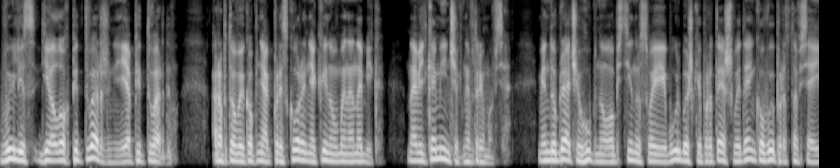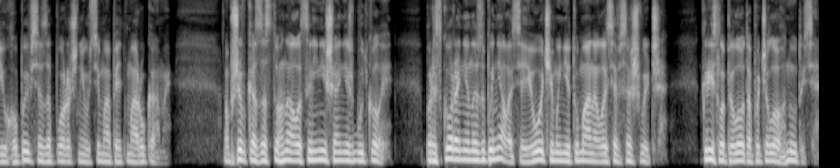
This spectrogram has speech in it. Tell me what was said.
Виліз діалог підтвердження, я підтвердив. Раптовий копняк прискорення кинув мене на бік. Навіть камінчик не втримався. Він добряче гупнув об стіну своєї бульбашки, проте швиденько випростався і ухопився за поручні усіма п'ятьма руками. Обшивка застогнала сильніше, ніж будь-коли. Прискорення не зупинялося, і очі мені туманилися все швидше. Крісло пілота почало гнутися.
